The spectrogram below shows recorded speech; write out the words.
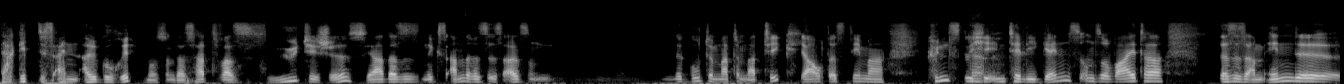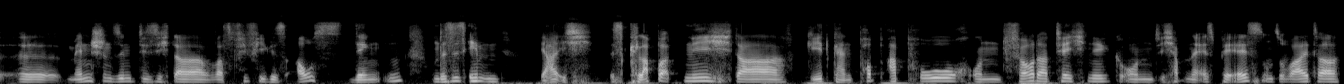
da gibt es einen Algorithmus, Algorithmus. Und das hat was Mythisches, ja, dass es nichts anderes ist als ein, eine gute Mathematik, ja auch das Thema künstliche ja. Intelligenz und so weiter, dass es am Ende äh, Menschen sind, die sich da was Pfiffiges ausdenken. Und das ist eben ja, ich, es klappert nicht, da geht kein Pop-up hoch und Fördertechnik und ich habe eine SPS und so weiter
